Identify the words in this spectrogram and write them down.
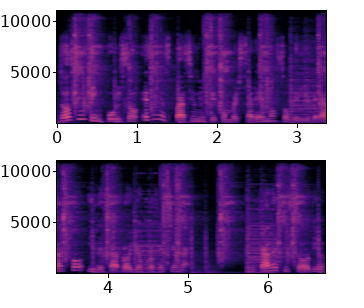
Dosis de Impulso es un espacio en el que conversaremos sobre liderazgo y desarrollo profesional. En cada episodio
